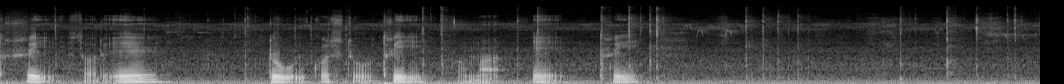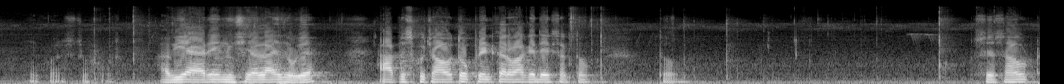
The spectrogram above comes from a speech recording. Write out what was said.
three sorry a two equals to three a three equals to four अब ये एरे इनिशियलाइज हो गया। आप इसको चाहो तो प्रिंट करवा के देख सकते हो। तो सिस आउट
